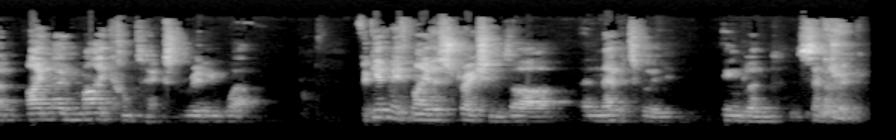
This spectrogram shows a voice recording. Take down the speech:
um, I know my context really well. Forgive me if my illustrations are inevitably England centric.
